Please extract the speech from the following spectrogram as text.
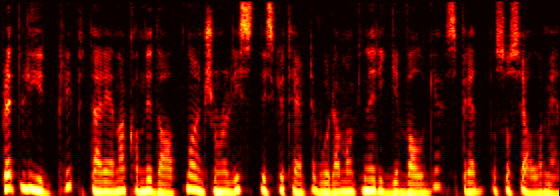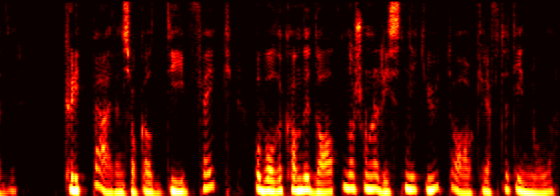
ble et lydklipp der en av kandidatene og en journalist diskuterte hvordan man kunne rigge valget, spredd på sosiale medier. Klippet er en såkalt deepfake, og både kandidaten og journalisten gikk ut og avkreftet innholdet.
